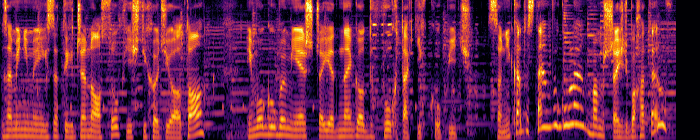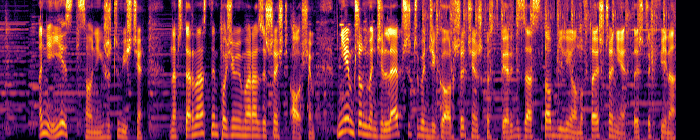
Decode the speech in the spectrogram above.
zamienimy ich za tych Genosów, jeśli chodzi o to. I mógłbym jeszcze jednego, dwóch takich kupić. Sonika dostałem w ogóle? Mam 6 bohaterów? A nie, jest Sonic, rzeczywiście. Na 14 poziomie ma razy 6-8. Nie wiem, czy on będzie lepszy, czy będzie gorszy, ciężko stwierdzić. Za 100 bilionów, to jeszcze nie, to jeszcze chwila.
